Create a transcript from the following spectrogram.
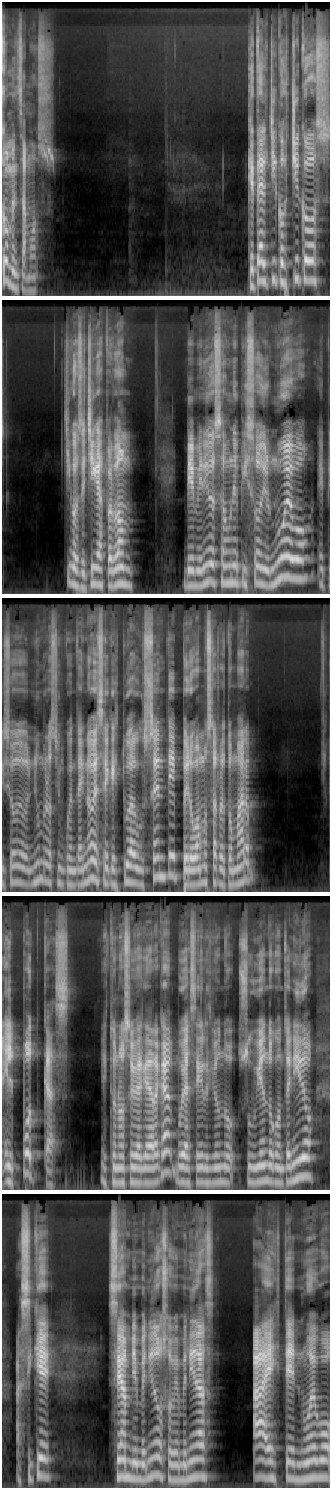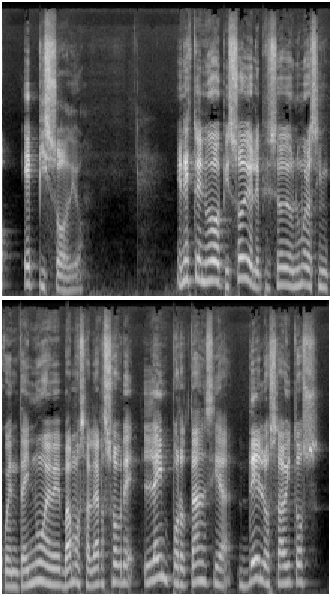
comenzamos. ¿Qué tal chicos, chicos? Chicos y chicas, perdón. Bienvenidos a un episodio nuevo, episodio número 59. Sé que estuve ausente, pero vamos a retomar el podcast. Esto no se va a quedar acá, voy a seguir subiendo, subiendo contenido. Así que sean bienvenidos o bienvenidas a este nuevo episodio. En este nuevo episodio, el episodio número 59, vamos a hablar sobre la importancia de los hábitos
